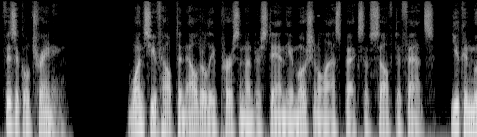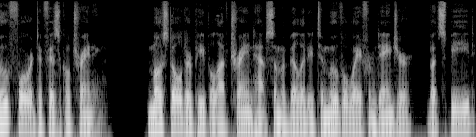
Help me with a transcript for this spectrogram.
Physical training. Once you've helped an elderly person understand the emotional aspects of self defense, you can move forward to physical training. Most older people I've trained have some ability to move away from danger, but speed,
